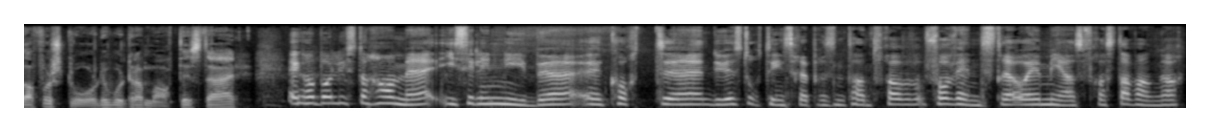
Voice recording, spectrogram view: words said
da forstår du hvor dramatisk det er. Jeg har bare lyst til å ha med Iselin Nybø eh, kort. Eh, du er stortingsrepresentant for Venstre og er med oss fra Stavanger.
